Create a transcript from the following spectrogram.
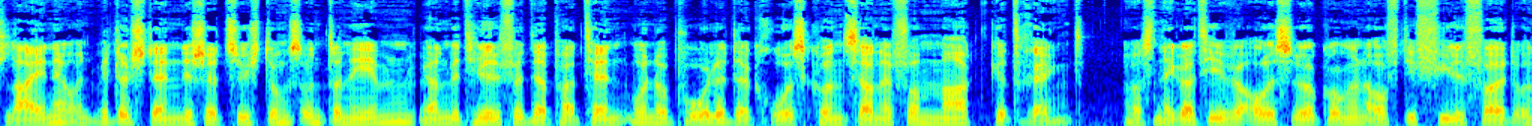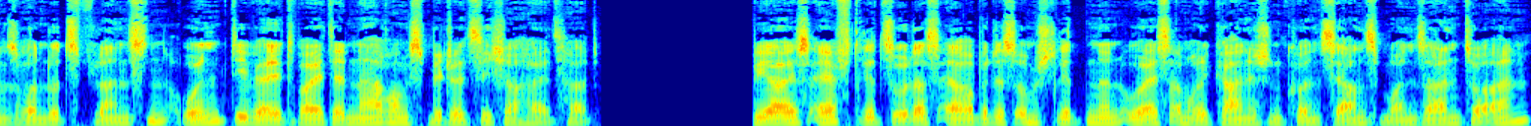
Kleine und mittelständische Züchtungsunternehmen werden mit Hilfe der Patentmonopole der Großkonzerne vom Markt gedrängt was negative Auswirkungen auf die Vielfalt unserer Nutzpflanzen und die weltweite Nahrungsmittelsicherheit hat. BASF tritt so das Erbe des umstrittenen US-amerikanischen Konzerns Monsanto an,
